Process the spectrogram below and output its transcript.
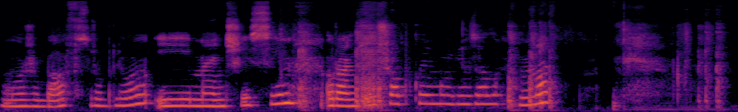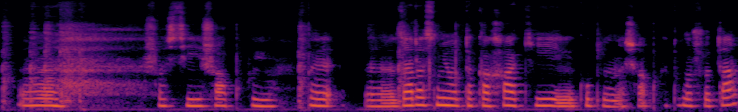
Може, баф зроблю. І менший син. Оранжеву шапку йому в'язала. Вона е, з цією шапкою. Е, Зараз в нього така хакі куплена шапка, тому що та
